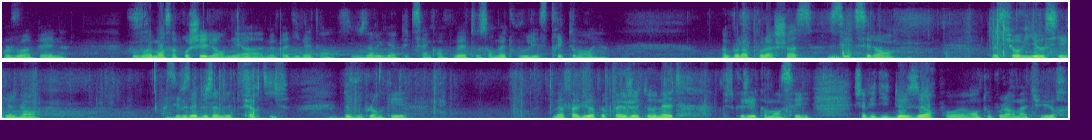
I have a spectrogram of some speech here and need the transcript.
on le voit à peine. Il faut vraiment s'approcher. Là, on est à même pas 10 mètres. Hein. Si vous arrivez à plus de 50 mètres ou 100 mètres, vous voulez strictement rien. Donc voilà, pour la chasse, c'est excellent. La survie aussi également. Si vous avez besoin d'être furtif, de vous planquer. Il m'a fallu à peu près, j'étais honnête, puisque j'ai commencé, j'avais dit deux heures pour, en tout pour l'armature,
